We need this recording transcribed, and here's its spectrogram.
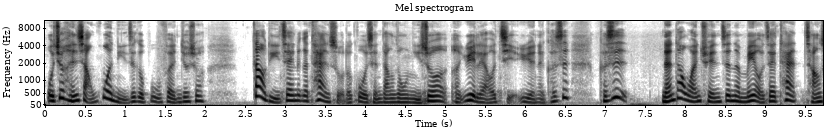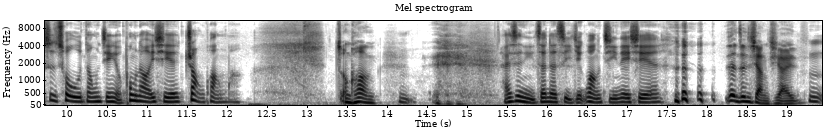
我就很想问你这个部分，就是说，到底在那个探索的过程当中，你说呃越了解越那，可是可是，难道完全真的没有在探尝试错误中间有碰到一些状况吗？状况，嗯。还是你真的是已经忘记那些？认真想起来，嗯，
